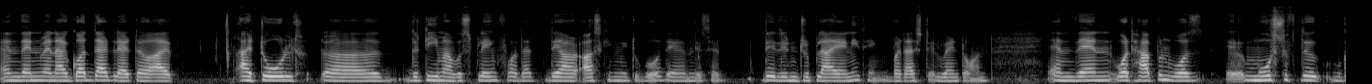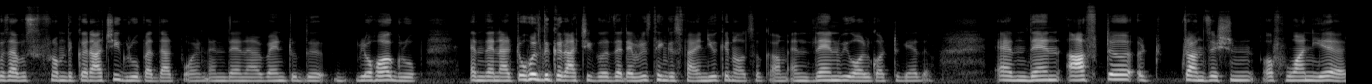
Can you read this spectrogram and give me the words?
and then when i got that letter i i told uh, the team i was playing for that they are asking me to go there and they said they didn't reply anything but i still went on and then what happened was uh, most of the because i was from the karachi group at that point and then i went to the lahore group and then I told the Karachi girls that everything is fine, you can also come. And then we all got together. And then after a transition of one year,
